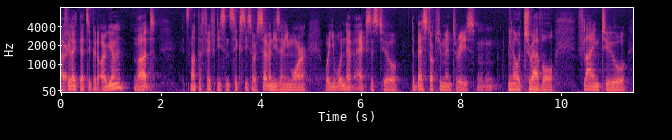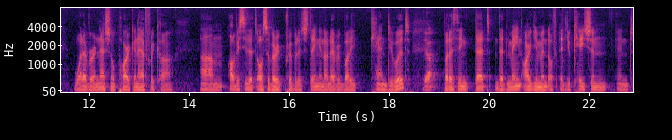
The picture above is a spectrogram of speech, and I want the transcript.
I feel like that's a good argument, Mhm. but it's not the 50s and 60s or 70s anymore, where you wouldn't have access to the best documentaries, hmm you know, travel, flying to whatever national park in Africa. Um, obviously, that's also a very privileged thing, and not everybody can do it. Yeah. But I think that that main argument of education and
